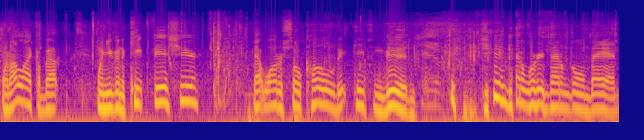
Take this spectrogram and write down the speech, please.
What I like about when you're gonna keep fish here, that water's so cold it keeps them good. Yeah. you ain't gotta worry about them going bad.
